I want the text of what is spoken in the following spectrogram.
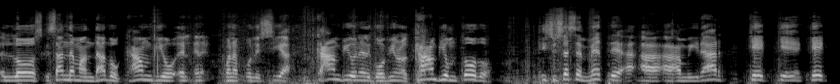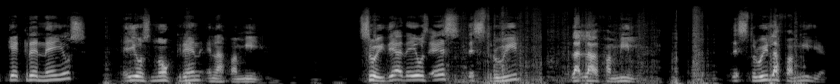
los que están demandando cambio con la policía, cambio en el gobierno, cambio en todo. Y si usted se mete a, a mirar qué, qué, qué, qué creen ellos, ellos no creen en la familia. Su idea de ellos es destruir la, familia. Destruir la familia.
